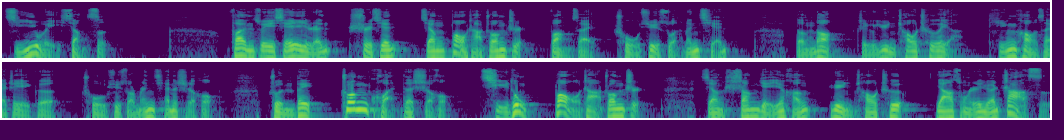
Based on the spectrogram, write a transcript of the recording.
极为相似。犯罪嫌疑人事先。将爆炸装置放在储蓄所的门前，等到这个运钞车呀停靠在这个储蓄所门前的时候，准备装款的时候，启动爆炸装置，将商业银行运钞车押送人员炸死，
